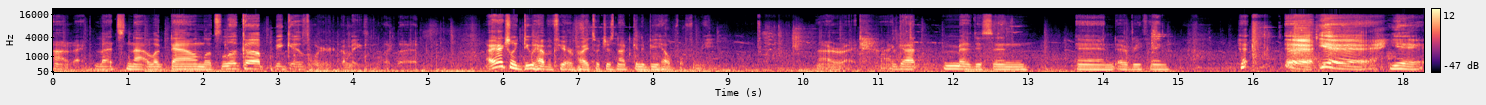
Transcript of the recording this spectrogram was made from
right, all right. Let's not look down. Let's look up because we're amazing like that. I actually do have a fear of heights, which is not going to be helpful for me. All right, I got medicine and everything. Yeah, yeah, yeah,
